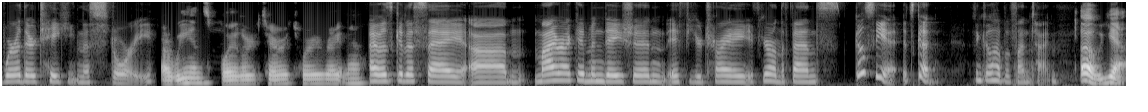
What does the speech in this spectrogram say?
where they're taking this story." Are we in spoiler territory right now? I was gonna say, um, my recommendation if you're trying, if you're on the fence, go see it. It's good. I think you'll have a fun time. Oh, yeah,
